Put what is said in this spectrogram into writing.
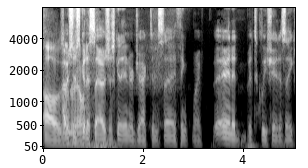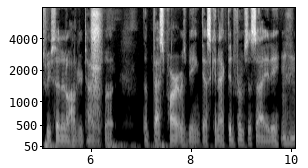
Oh, was I was just gonna say. I was just gonna interject and say. I think my and it, it's cliche to say because we've said it a hundred times, but the best part was being disconnected from society, Mm-hmm.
